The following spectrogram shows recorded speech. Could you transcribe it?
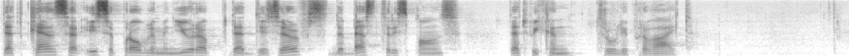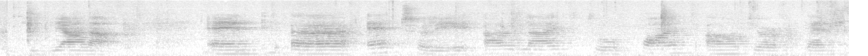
that cancer is a problem in Europe that deserves the best response that we can truly provide. And uh, actually, like to point out your attention.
